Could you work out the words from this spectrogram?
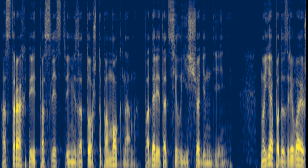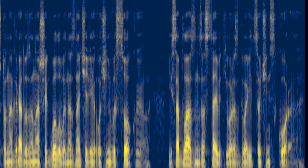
«А страх перед последствиями за то, что помог нам, подарит от силы еще один день. Но я подозреваю, что награду за наши головы назначили очень высокую, и соблазн заставит его разговориться очень скоро».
